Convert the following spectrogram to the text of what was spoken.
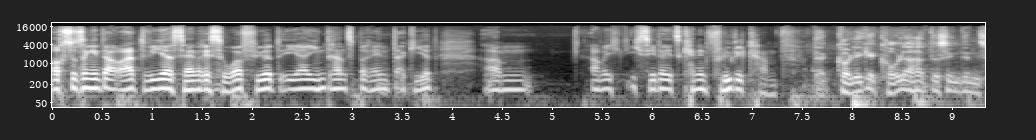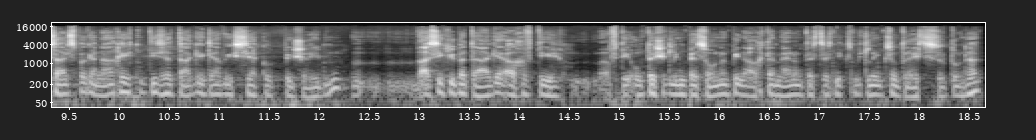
auch sozusagen in der Art, wie er sein Ressort führt, eher intransparent agiert. Ähm, aber ich, ich, sehe da jetzt keinen Flügelkampf. Der Kollege Kohler hat das in den Salzburger Nachrichten dieser Tage, glaube ich, sehr gut beschrieben. Was ich übertrage auch auf die, auf die unterschiedlichen Personen, bin auch der Meinung, dass das nichts mit links und rechts zu tun hat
